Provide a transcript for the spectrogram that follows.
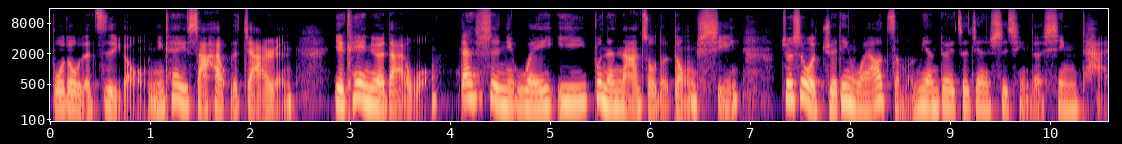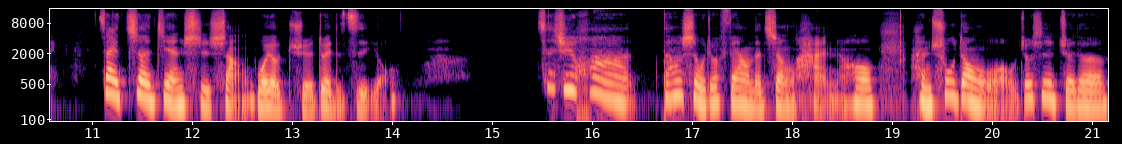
剥夺我的自由，你可以杀害我的家人，也可以虐待我。但是你唯一不能拿走的东西，就是我决定我要怎么面对这件事情的心态。”在这件事上，我有绝对的自由。这句话当时我就非常的震撼，然后很触动我。我就是觉得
